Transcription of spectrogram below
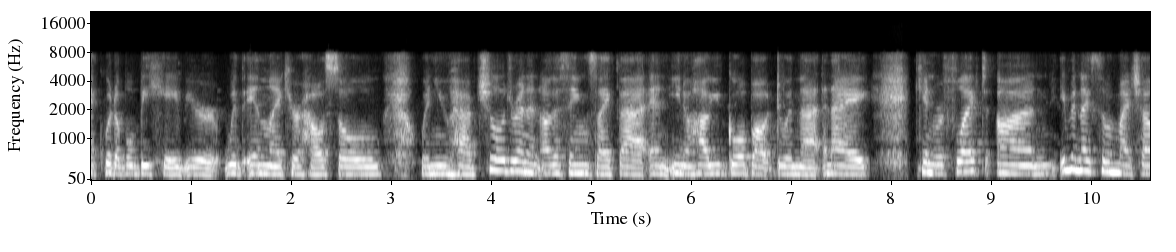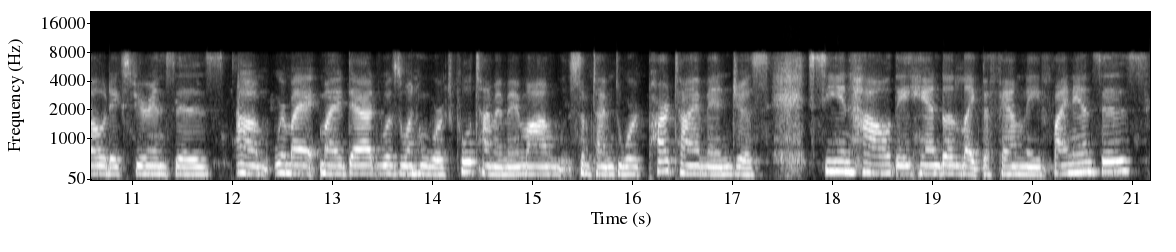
equitable behavior within like your household when you have children and other things like that and you know how you go about doing that and i can reflect on even like some of my childhood experiences um, where my my dad was one who worked full-time and my mom sometimes worked part-time and just seeing how they handled like the family finances.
